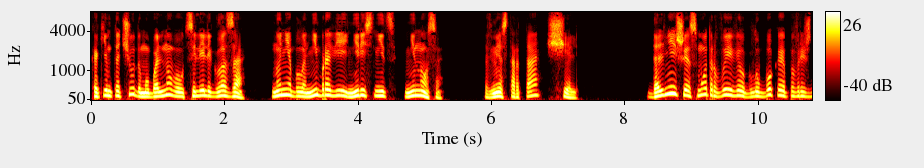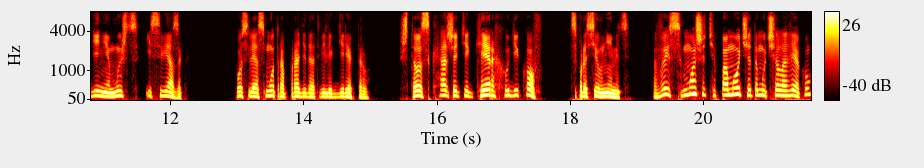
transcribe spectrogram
Каким-то чудом у больного уцелели глаза, но не было ни бровей, ни ресниц, ни носа. Вместо рта — щель. Дальнейший осмотр выявил глубокое повреждение мышц и связок. После осмотра прадеда отвели к директору. «Что скажете, Кер Худяков?» — спросил немец. «Вы сможете помочь этому человеку?»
